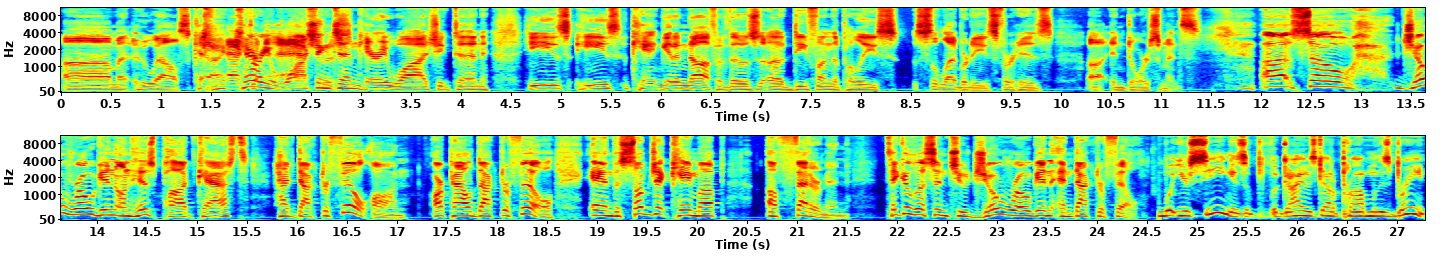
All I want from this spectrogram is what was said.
um who else Ca- Kerry actress Washington. Kerry Washington he's he's can't get enough of those uh, defund the police celebrities for his uh, endorsements Uh, so Joe Rogan on his podcast had Dr. Phil on, our pal Dr. Phil, and the subject came up of Fetterman. Take a listen to Joe Rogan and Dr. Phil. what you're seeing is a, a guy who's got a problem with his brain.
